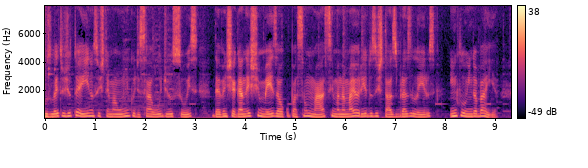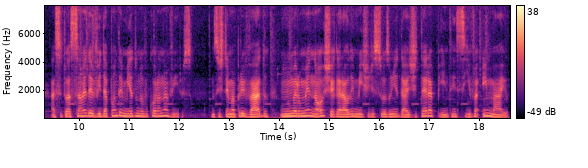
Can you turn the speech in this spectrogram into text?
Os leitos de UTI no Sistema Único de Saúde, o SUS, devem chegar neste mês à ocupação máxima na maioria dos estados brasileiros, incluindo a Bahia. A situação é devido à pandemia do novo coronavírus. No sistema privado, um número menor chegará ao limite de suas unidades de terapia intensiva em maio,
